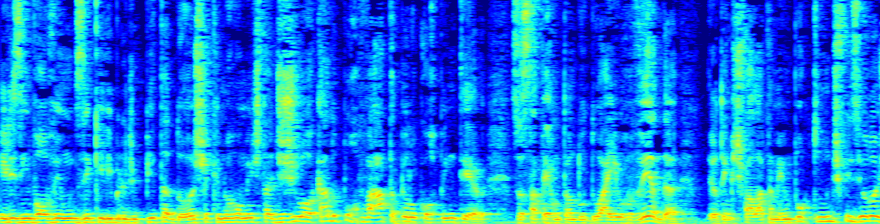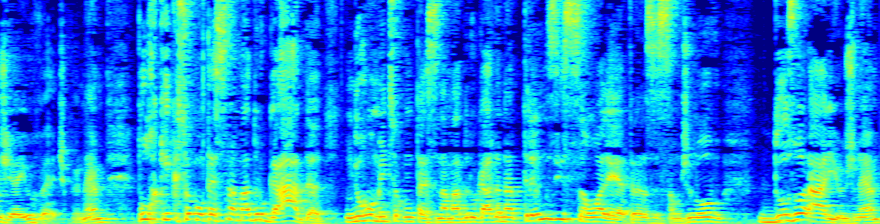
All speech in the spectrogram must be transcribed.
eles envolvem um desequilíbrio de pita dosha que normalmente está deslocado por vata pelo corpo inteiro. Se você está perguntando do Ayurveda, eu tenho que te falar também um pouquinho de fisiologia ayurvédica, né? Por que, que isso acontece na madrugada? Normalmente isso acontece na madrugada na transição, olha aí a transição de novo, dos horários, né?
